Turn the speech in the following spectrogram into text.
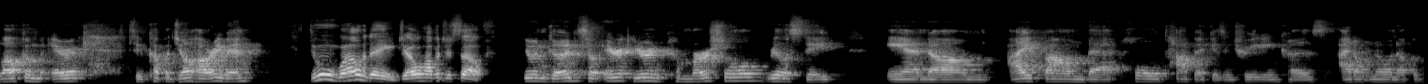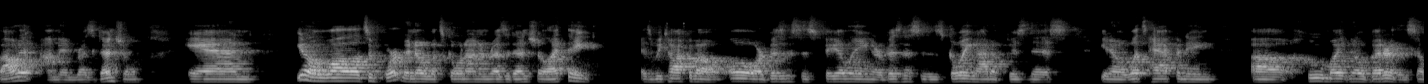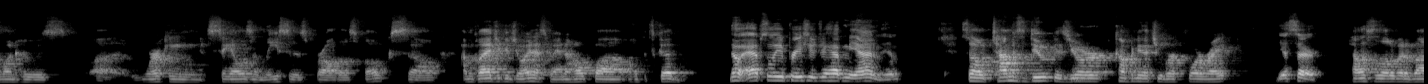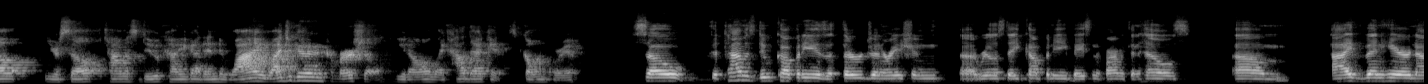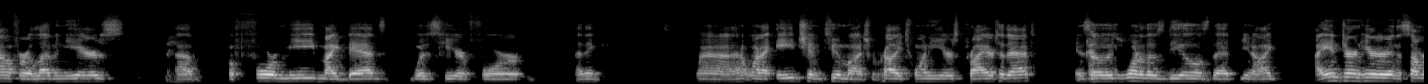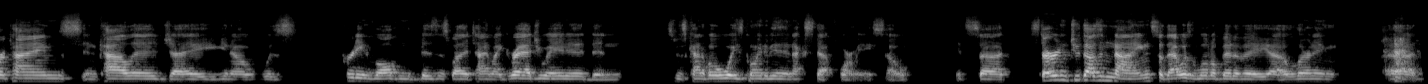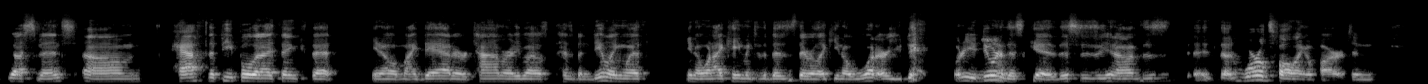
Welcome, Eric, to Cup of Joe. How are you, man? Doing well today, Joe. How about yourself? Doing good. So, Eric, you're in commercial real estate, and um, I found that whole topic is intriguing because I don't know enough about it. I'm in residential, and you know, while it's important to know what's going on in residential, I think as we talk about, oh, our business is failing, our business is going out of business, you know, what's happening, uh, who might know better than someone who's uh, working sales and leases for all those folks. So I'm glad you could join us, man. I hope uh, hope it's good. No, absolutely appreciate you having me on, man. So Thomas Duke is your company that you work for, right? Yes, sir. Tell us a little bit about yourself, Thomas Duke, how you got into why why'd you get in commercial? You know, like how'd that gets going for you? So the Thomas Duke Company is a third generation uh, real estate company based in Farmington Hills. Um, I've been here now for 11 years. Uh, before me, my dad was here for, I think, uh, I don't want to age him too much, but probably 20 years prior to that. And so it was one of those deals that, you know, I, I interned here in the summer times in college. I, you know, was pretty involved in the business by the time I graduated. And this was kind of always going to be the next step for me. So it's uh, started in 2009. So that was a little bit of a uh, learning uh, adjustment. Um, half the people that I think that you know my dad or Tom or anybody else has been dealing with, you know, when I came into the business, they were like, you know, what are you doing? What are you doing to this kid? This is, you know, this is, uh, the world's falling apart. And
